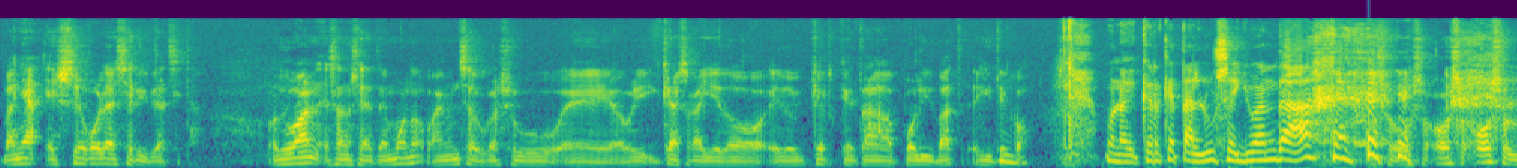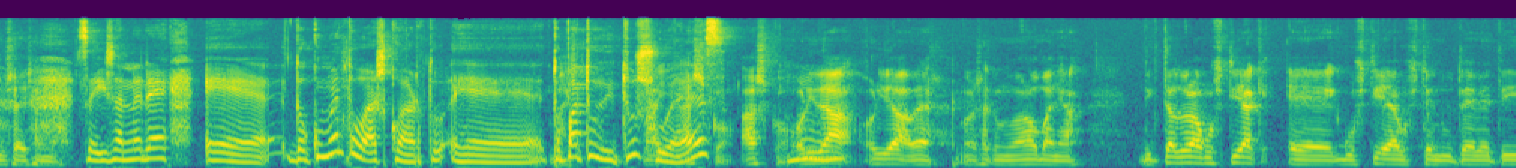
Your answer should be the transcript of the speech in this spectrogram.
baina ez egoela ezer idatzita. Orduan, esan zeaten, bueno, ba, hementsa dukazu e, hori ikasgai edo, edo ikerketa polit bat egiteko. Mm. Bueno, ikerketa luze joan da. oso, oso, oso, oso luze izan da. Ze izan ere, e, dokumentu asko hartu, e, topatu bai, dituzu, bai, ez? Asko, asko. Hori da, mm. hori da, ber, no esaten dudan, baina diktadura guztiak e, guztia usten dute beti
